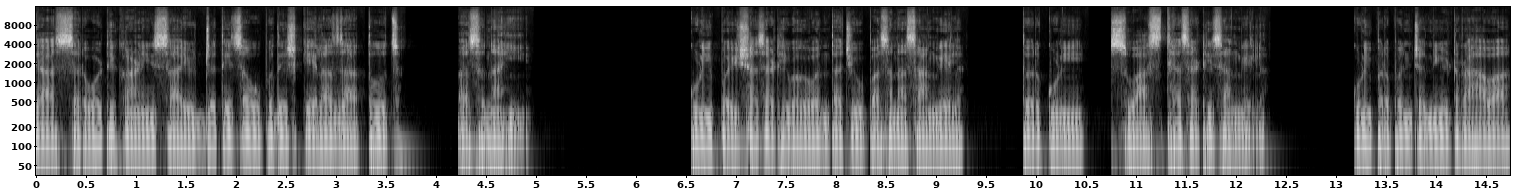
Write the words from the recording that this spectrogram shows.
त्या सर्व ठिकाणी सायुज्यतेचा उपदेश केला जातोच असं नाही. कुणी पैशासाठी भगवंताची उपासना सांगेल तर कुणी स्वास्थ्यासाठी सांगेल. कुणी प्रपंच नीट राहावा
